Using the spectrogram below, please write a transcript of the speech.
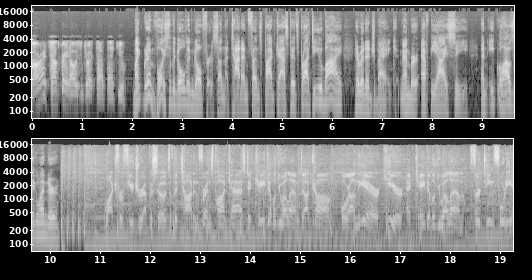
All right, sounds great. Always enjoy it, Todd. Thank you. Mike Grimm, voice of the Golden Gophers on the Todd and Friends podcast. It's brought to you by Heritage Bank, member FDIC, an equal housing lender. Watch for future episodes of the Todd and Friends podcast at KWLM.com or on the air here at KWLM 1340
